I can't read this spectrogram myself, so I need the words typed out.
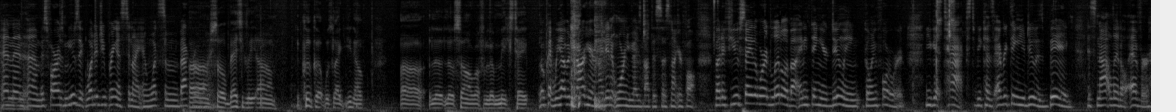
yeah. And then um, as far as music, what did you bring us tonight? And what's some background? Um, so basically, um, the cook up was like you know, uh, a little, little song off a little mixtape. Okay, we have a jar here, and I didn't warn you guys about this, so it's not your fault. But if you say the word little about anything you're doing going forward, you get taxed because everything you do is big. It's not little ever.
